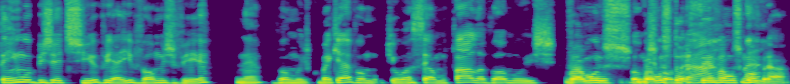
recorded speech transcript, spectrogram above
tem um objetivo, e aí vamos ver né? Vamos, como é que é? Vamos, que o Anselmo fala, vamos vamos vamos, vamos cobrar, torcer, vamos né? cobrar.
